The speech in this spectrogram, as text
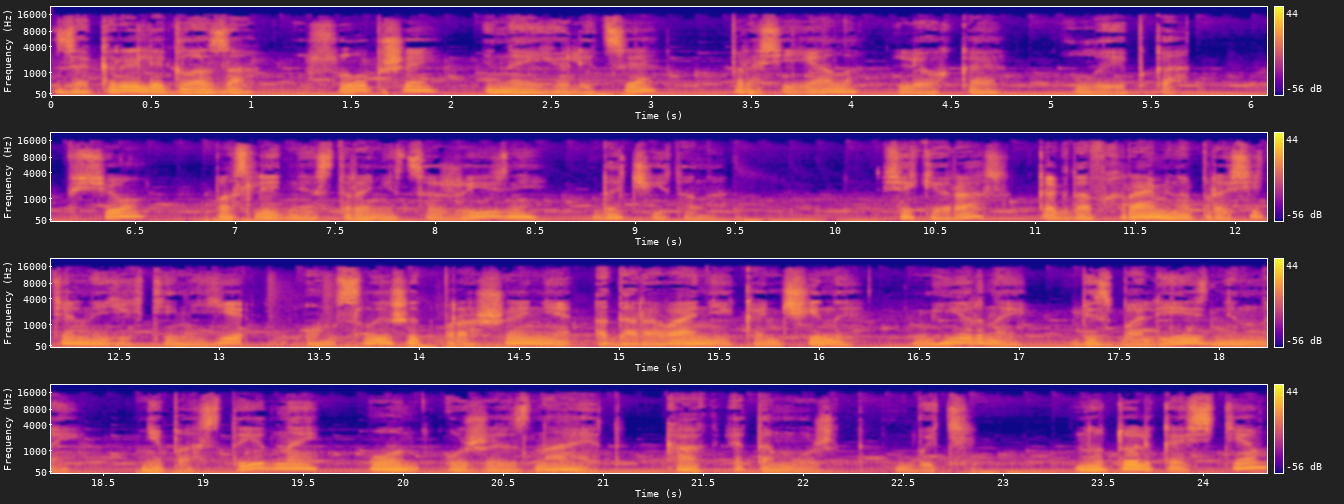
закрыли глаза усопшей, и на ее лице просияла легкая улыбка. Все, последняя страница жизни, дочитана. Всякий раз, когда в храме на просительной Ехтинье он слышит прошение о даровании кончины мирной, безболезненной, непостыдной, он уже знает, как это может быть. Но только с тем,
